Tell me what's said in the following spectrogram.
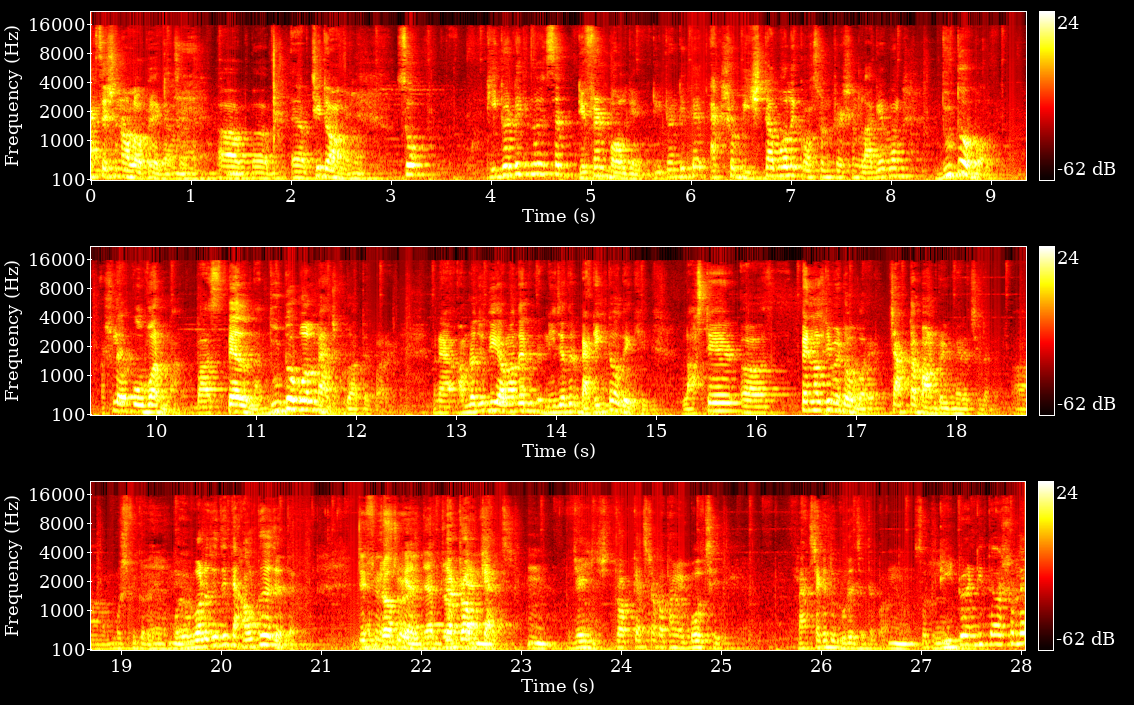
এক সেশন অল আউট হয়ে গেছে চিটাং সো টি টোয়েন্টি কিন্তু it's different ball game T টোয়েন্টিতে একশো বিশটা বলে কনসেন্ট্রেশন লাগে এবং দুটো বল আসলে ওভার না বা স্পেল না দুটো বল ম্যাচ ঘুরাতে পারে। মানে আমরা যদি আমাদের নিজেদের ব্যাটিংটাও দেখি লাস্টের পেনাল্টিমেট ওভারে চারটা বাউন্ডারি মেরেছিলেন মুশফিকুর ওই বলে যদি আউট হয়ে যেতেন ড্রপ ক্যাচ যেই ড্রপ ক্যাচটার কথা আমি বলছি ম্যাচটা কিন্তু ঘুরে যেতে পারে। সো টি টোয়েন্টিতে আসলে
